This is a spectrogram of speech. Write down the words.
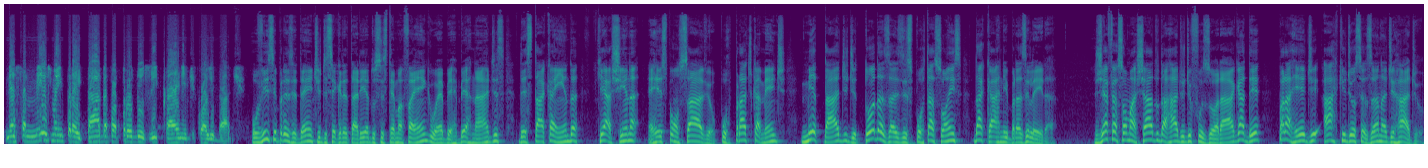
nessa mesma empreitada para produzir carne de qualidade. O vice-presidente de Secretaria do Sistema FAENG, Weber Bernardes, destaca ainda que a China é responsável por praticamente metade de todas as exportações da carne brasileira. Jefferson Machado, da Rádio Difusora HD, para a rede Arquidiocesana de Rádio.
